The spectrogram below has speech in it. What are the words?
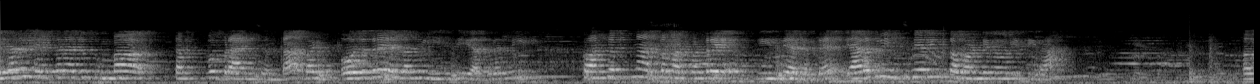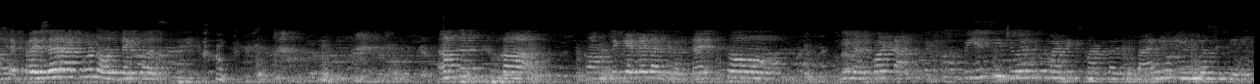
ಎಲ್ಲರೂ ಹೇಳ್ತಾರೆ ಅದು ತುಂಬಾ ಟಫ್ ಬ್ರಾಂಚ್ ಅಂತ ಬಟ್ ಓದಿದ್ರೆ ಎಲ್ಲಾನು ಈಸಿ ಅದರಲ್ಲಿ ಕಾನ್ಸೆಪ್ಟ್ಸ್ನ ಅರ್ಥ ಮಾಡ್ಕೊಂಡ್ರೆ ಈಸಿ ಆಗುತ್ತೆ. ಯಾರಾದರೂ ಇಂಜಿನಿಯರಿಂಗ್ ತಗೊಂಡಿರೋರು ಇದ್ದೀರಾ? ಪ್ರೆಷರ್ ಹಾಕೊಂಡು ಓದಬೇಕು ಅಷ್ಟೇ. ಕಾನ್ಸೆಪ್ಟ್ಸ್ ತುಂಬ ಕಾಂಪ್ಲಿಕೇಟೆಡ್ ಆಗಿರುತ್ತೆ. ಸೊ ನೀವು ಎಫರ್ಟ್ ಹಾಕಬೇಕು. ಬಿ ಎಸ್ ಸಿ ಜಿಯೋಇನ್ಫಾರ್ಮ್ಯಾಟಿಕ್ಸ್ ಮಾಡ್ತಾ ಇದ್ದೆ ಬ್ಯಾಂಗ್ಳೂರು ಯೂನಿವರ್ಸಿಟಿಯಲ್ಲಿ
